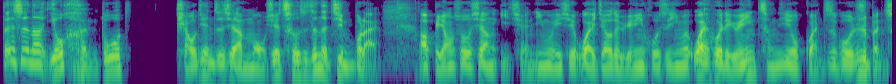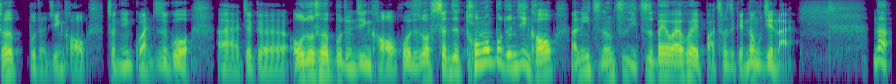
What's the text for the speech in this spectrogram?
但是呢有很多。条件之下，某些车是真的进不来啊。比方说，像以前因为一些外交的原因，或是因为外汇的原因，曾经有管制过日本车不准进口，曾经管制过呃这个欧洲车不准进口，或者说甚至通通不准进口啊，你只能自己自备外汇把车子给弄进来。那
